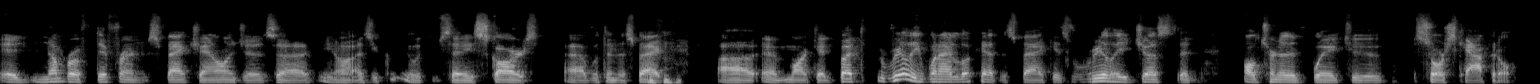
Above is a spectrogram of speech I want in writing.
a number of different SPAC challenges, uh, you know, as you would say, scars uh, within the SPAC uh, uh, market. But really, when I look at the SPAC, it's really just an alternative way to source capital.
